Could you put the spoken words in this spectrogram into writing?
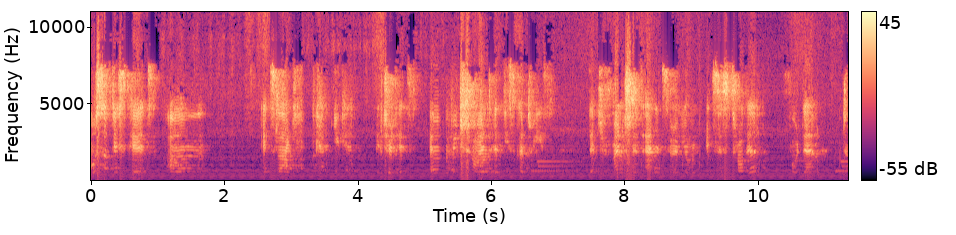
Most of these kids, um, it's like that you've mentioned and in Sierra Leone, it's a struggle for them to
